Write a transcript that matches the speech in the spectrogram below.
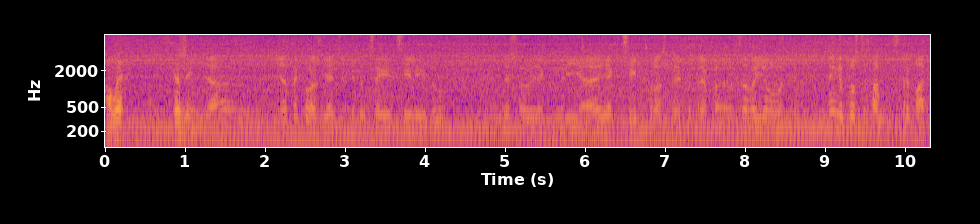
Олег, скажи. Я, я також, я тільки до цієї цілі йду. Дещо як мрія, а як ціль просто, яку треба завойовувати. Ну і не просто там стрибати,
